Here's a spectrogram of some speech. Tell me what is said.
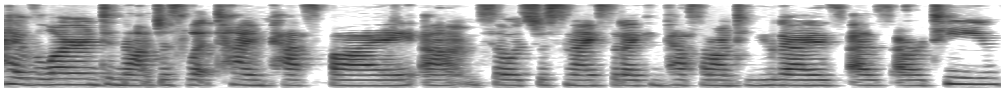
I've learned to not just let time pass by. Um, so it's just nice that I can pass that on to you guys as our team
